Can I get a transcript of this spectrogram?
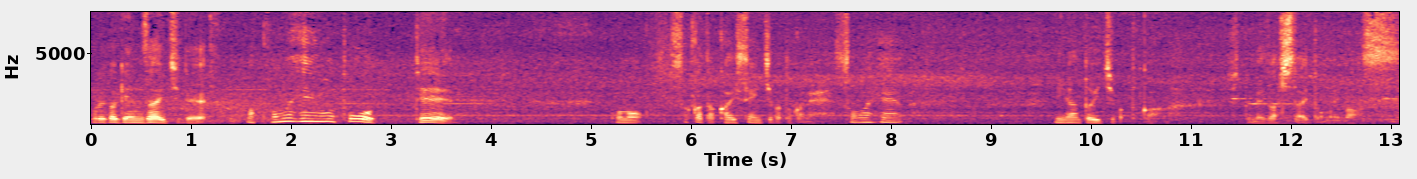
これが現在地で、まあ、この辺を通ってこの酒田海鮮市場とかねその辺港市場とかちょっと目指したいと思います。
